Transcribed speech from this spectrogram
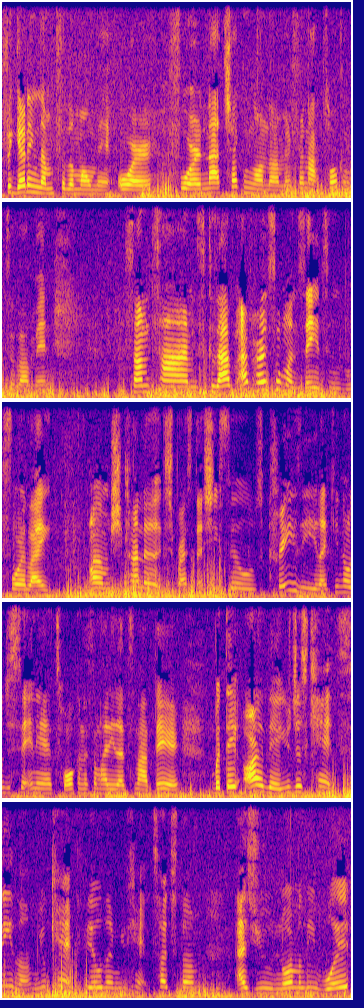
forgetting them for the moment or for not checking on them and for not talking to them and sometimes because I've, I've heard someone say it to me before like um, she kind of expressed that she feels crazy like you know just sitting there talking to somebody that's not there but they are there. You just can't see them. You can't feel them. You can't touch them as you normally would.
